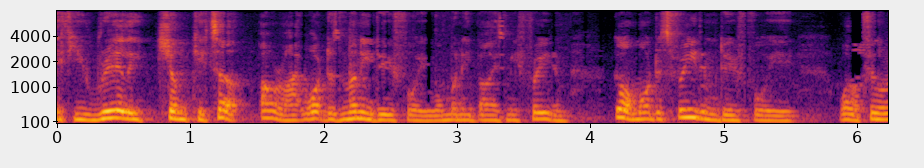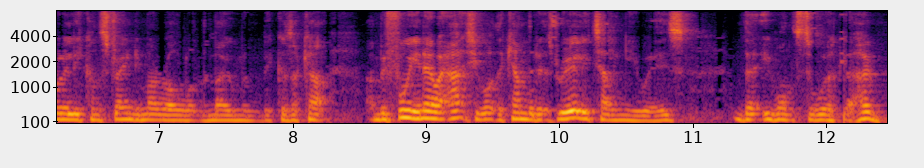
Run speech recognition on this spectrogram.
if you really chunk it up, all right, what does money do for you? Well, money buys me freedom. Go on, what does freedom do for you? Well, I feel really constrained in my role at the moment because I can't. And before you know it, actually, what the candidate's really telling you is that he wants to work at home.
